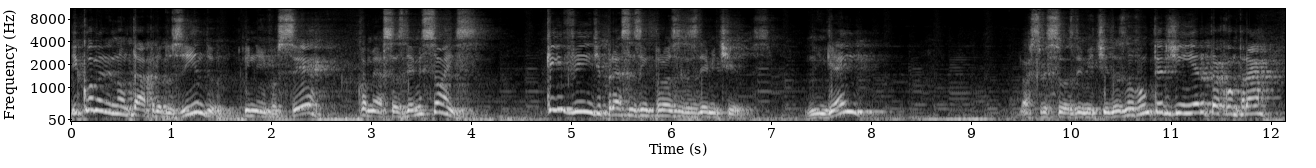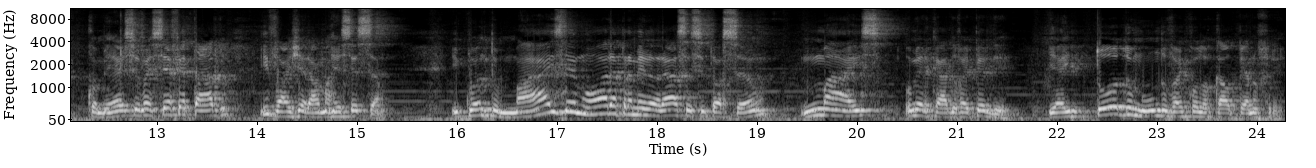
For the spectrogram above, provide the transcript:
E como ele não está produzindo, e nem você, começa as demissões. Quem vende para essas empresas demitidas? Ninguém. As pessoas demitidas não vão ter dinheiro para comprar. O comércio vai ser afetado e vai gerar uma recessão. E quanto mais demora para melhorar essa situação, mais o mercado vai perder. E aí todo mundo vai colocar o pé no freio.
